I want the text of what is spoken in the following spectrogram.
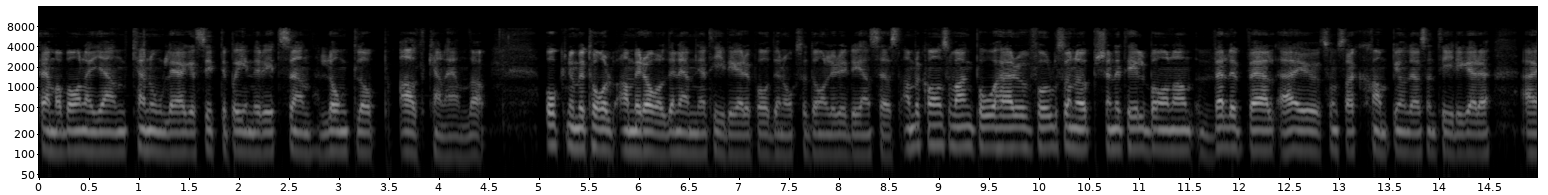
Hemmabana igen, kanonläge, sitter på inneritsen, långt lopp, allt kan hända. Och nummer 12, Amiral, det nämnde jag tidigare i podden också, Daniel Rydéns häst. Amerikansk vagn på här, Ulf Olsson upp, känner till banan väldigt väl. Är ju som sagt champion där sedan tidigare. Äh,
